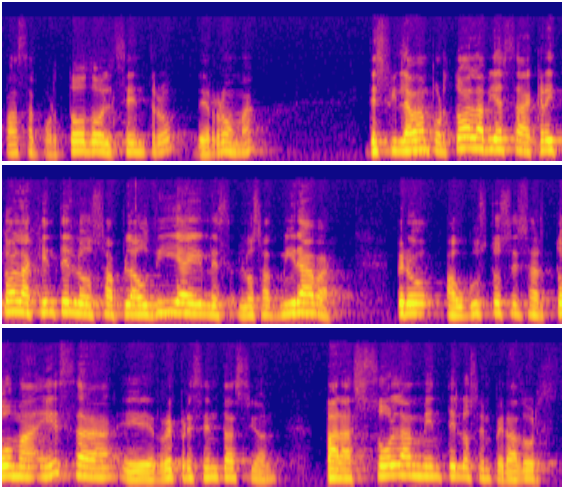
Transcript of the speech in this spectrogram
pasa por todo el centro de Roma, desfilaban por toda la vía sacra y toda la gente los aplaudía y les, los admiraba. Pero Augusto César toma esa eh, representación para solamente los emperadores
